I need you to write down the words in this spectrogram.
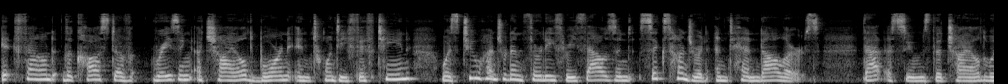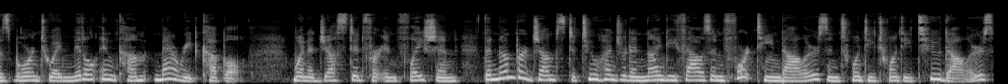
it found the cost of raising a child born in 2015 was $233,610. That assumes the child was born to a middle income married couple. When adjusted for inflation, the number jumps to $290,014 in 2022 dollars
